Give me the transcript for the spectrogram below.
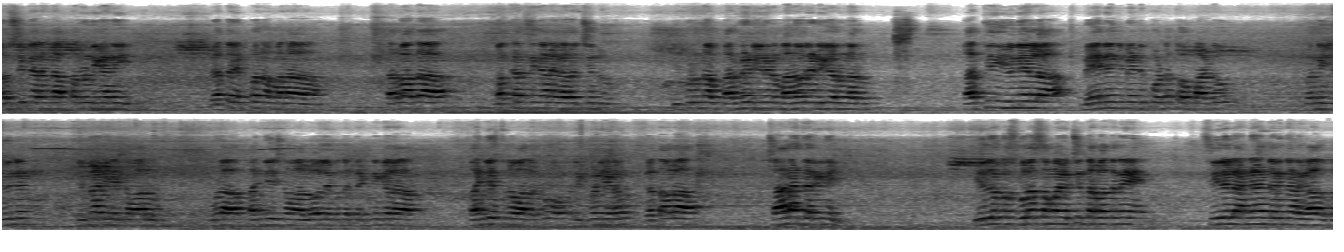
కౌశీకరణ అప్పటి నుండి కానీ గత ఎప్పుడు మన తర్వాత మక్కన్ సింగ్ అన్న గారు వచ్చిండ్రు. ఇప్పుడున్న పర్మనెంట్ యూనియన్ మనోహర్ రెడ్డి గారు ఉన్నారు. ప్రతి యూనియన్ల మేనేజ్మెంట్ కోటతో పాటు కొన్ని యూనియన్ డిమాండ్ చేసిన వాళ్ళు కూడా పనిచేసిన వాళ్ళు లేకపోతే టెక్నికల్ పనిచేస్తున్న వాళ్ళకు రికమెండ్ చేయడం గతంలో చాలా జరిగినాయి. ఏదో ఒక సూరత్ సమయం వచ్చిన తర్వాతనే సీరియల్ అన్యాయం జరిగిందని కాదు.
